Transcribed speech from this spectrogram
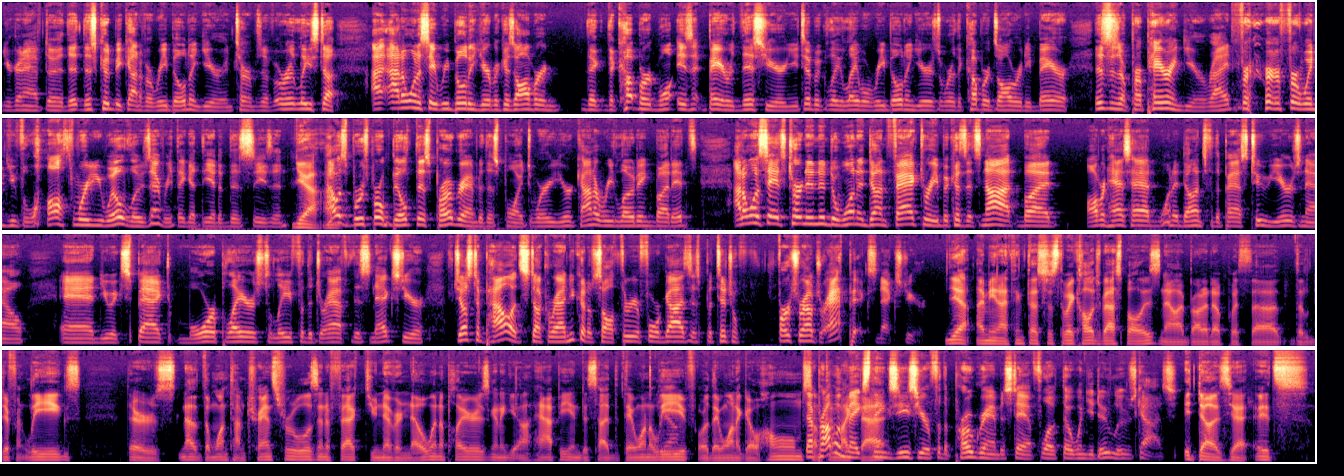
you're going to have to. Th- this could be kind of a rebuilding year in terms of, or at least, uh, I, I don't want to say rebuilding year because Auburn, the, the cupboard isn't bare this year. You typically label rebuilding years where the cupboard's already bare. This is a preparing year, right? For for when you've lost, where you will lose everything at the end of this season. Yeah. How has Bruce Pearl built this program to this point where you're kind of reloading, but it's, I don't want to say it's turned into one and done factory because it's not, but Auburn has had one and done's for the past two years now and you expect more players to leave for the draft this next year. If Justin Powell stuck around, you could have saw three or four guys as potential first round draft picks next year. Yeah, I mean, I think that's just the way college basketball is now. I brought it up with uh, the different leagues. There's now that the one time transfer rule is in effect, you never know when a player is going to get unhappy and decide that they want to leave yeah. or they want to go home. That probably like makes that. things easier for the program to stay afloat, though, when you do lose guys. It does, yeah. It's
